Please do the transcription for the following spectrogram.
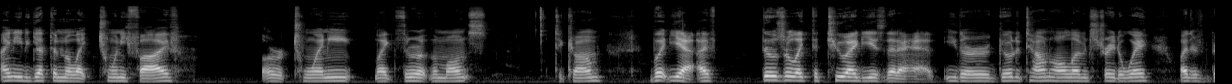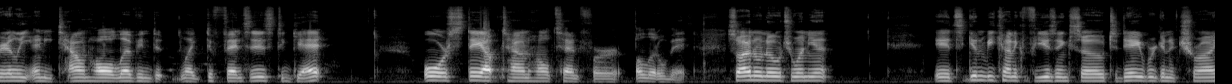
I need to get them to like 25 or 20 like throughout the months to come. But yeah, I've those are like the two ideas that I have. Either go to Town Hall 11 straight away, while there's barely any Town Hall 11 de like defenses to get, or stay out Town Hall 10 for a little bit. So I don't know which one yet. It's going to be kind of confusing, so today we're going to try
